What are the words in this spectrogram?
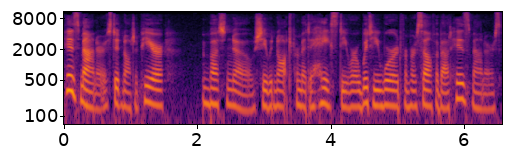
his manners did not appear but no, she would not permit a hasty or a witty word from herself about his manners.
